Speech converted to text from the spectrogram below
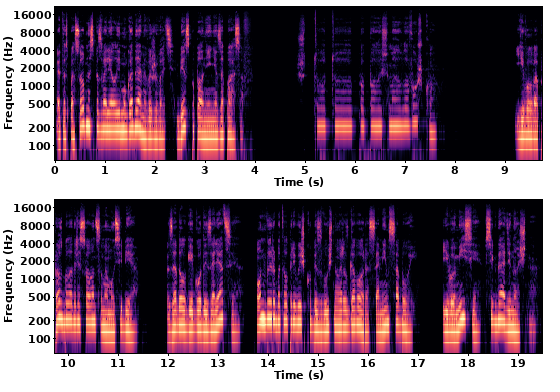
эта способность позволяла ему годами выживать, без пополнения запасов. «Что-то попалось в мою ловушку?» Его вопрос был адресован самому себе. За долгие годы изоляции он выработал привычку беззвучного разговора с самим собой. Его миссия всегда одиночна.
